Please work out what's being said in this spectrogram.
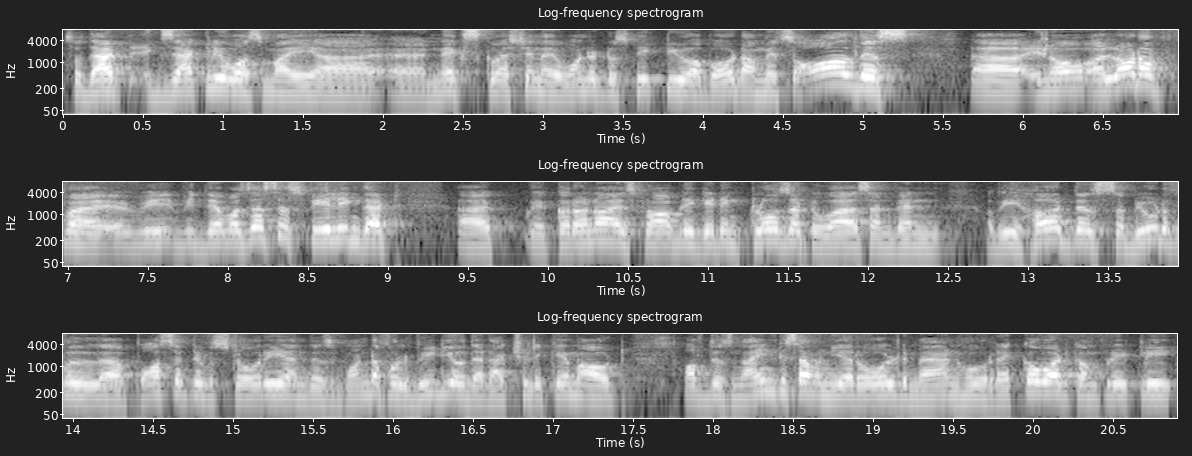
So that exactly was my uh, uh, next question I wanted to speak to you about. Amidst all this, uh, you know, a lot of, uh, we, we, there was just this feeling that uh, Corona is probably getting closer to us. And when we heard this beautiful uh, positive story and this wonderful video that actually came out of this 97 year old man who recovered completely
